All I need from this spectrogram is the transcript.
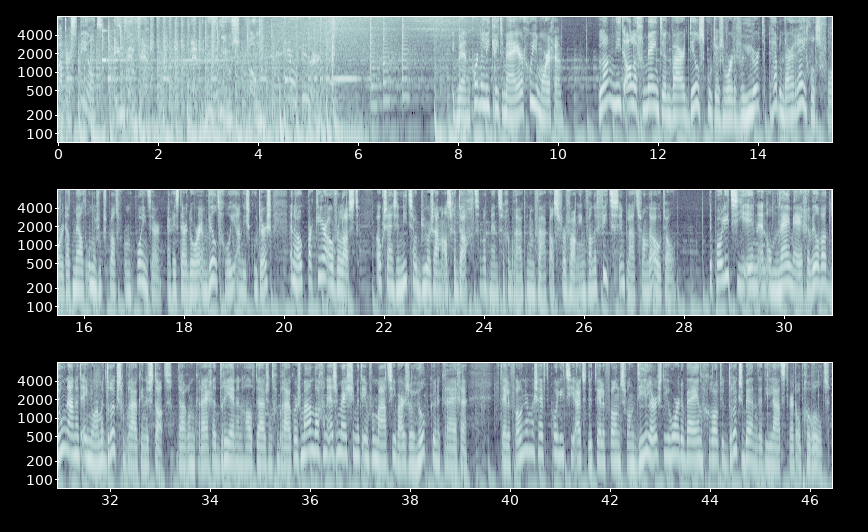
wat er speelt in Twente. Met nu het nieuws van 11 uur. Ik ben Cornelie Krietenmeijer. Goedemorgen. Lang niet alle gemeenten waar deelscooters worden verhuurd, hebben daar regels voor. Dat meldt onderzoeksplatform Pointer. Er is daardoor een wildgroei aan die scooters en ook parkeeroverlast. Ook zijn ze niet zo duurzaam als gedacht, want mensen gebruiken hem vaak als vervanging van de fiets in plaats van de auto. De politie in en om Nijmegen wil wat doen aan het enorme drugsgebruik in de stad. Daarom krijgen 3.500 gebruikers maandag een sms'je met informatie waar ze hulp kunnen krijgen. Telefoonnummers heeft de politie uit de telefoons van dealers die hoorden bij een grote drugsbende die laatst werd opgerold.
